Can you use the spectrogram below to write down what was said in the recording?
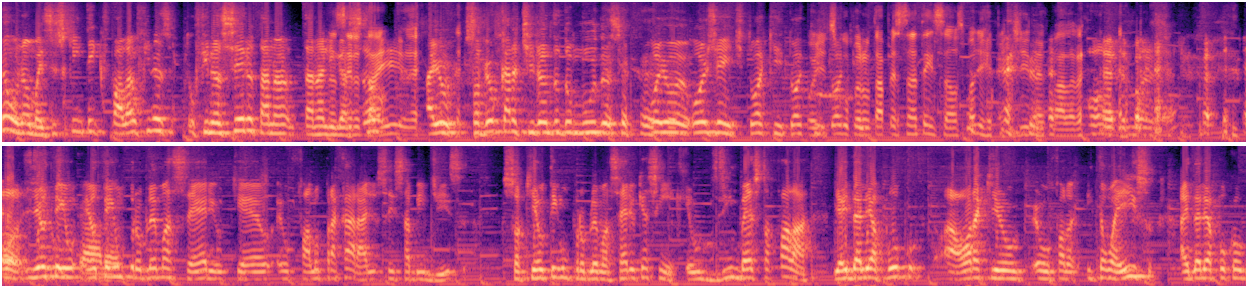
Não, não, mas isso quem tem que falar é o financeiro. O financeiro tá na, tá na Financeiro ligação. tá aí, né? Aí eu só vê o cara tirando do mudo assim. Oi, oi, oi, gente, tô aqui, tô aqui, Hoje, tô desculpa, aqui. eu não tá prestando atenção. Você pode repetir, né? Fala, né? Ó, e eu tenho, eu tenho um problema sério que é eu falo pra caralho, vocês sabem disso. Só que eu tenho um problema sério que assim, eu desembesto a falar. E aí dali a pouco, a hora que eu, eu falo, então é isso, aí dali a pouco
